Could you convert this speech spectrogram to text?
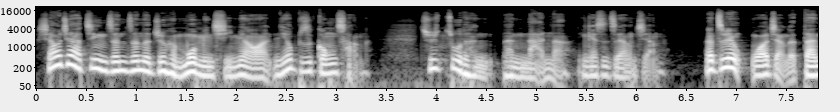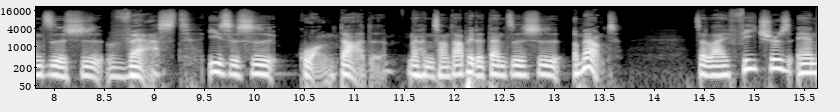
削价竞争真的就很莫名其妙啊！你又不是工厂。就是做的很很难呐、啊，应该是这样讲。那这边我要讲的单字是 vast，意思是广大的。那很常搭配的单字是 amount。再来 features and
